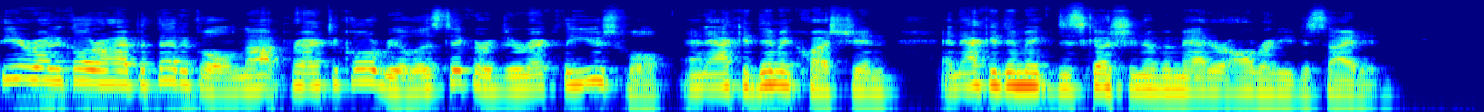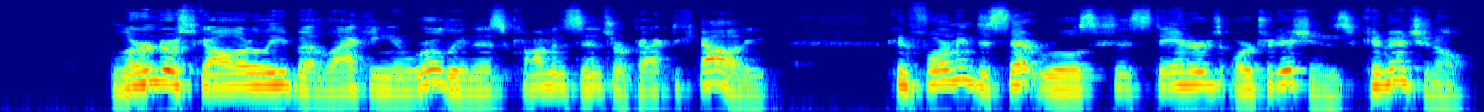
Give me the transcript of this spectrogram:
Theoretical or hypothetical, not practical, realistic, or directly useful. An academic question, an academic discussion of a matter already decided. Learned or scholarly, but lacking in worldliness, common sense, or practicality. Conforming to set rules, standards, or traditions. Conventional.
